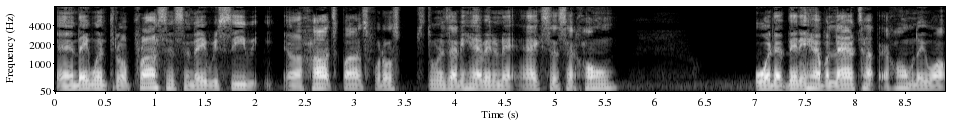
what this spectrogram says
And they went through a process and they received uh, hotspots for those students that didn't have internet access at home or that they didn't have a laptop at home. They were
